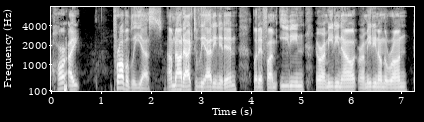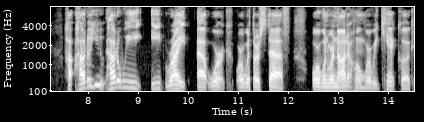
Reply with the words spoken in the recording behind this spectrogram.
hard. I probably yes. I'm not actively adding it in, but if I'm eating or I'm eating out or I'm eating on the run, how how do you how do we eat right at work or with our staff or when we're not at home where we can't cook?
